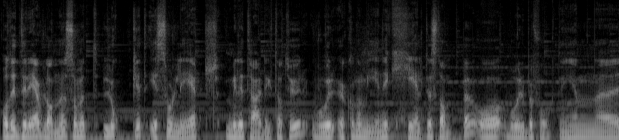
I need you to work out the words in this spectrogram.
Og de drev landet som et lukket, isolert militærdiktatur, hvor økonomien gikk helt til stampe, og hvor befolkningen uh,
